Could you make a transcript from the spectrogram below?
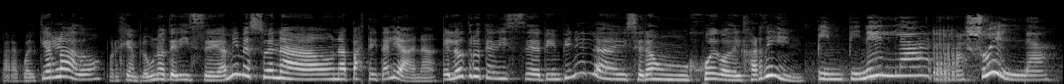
para cualquier lado, por ejemplo, uno te dice, a mí me suena una pasta italiana. El otro te dice Pimpinela y será un juego del jardín. Pimpinela, Rayuela.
